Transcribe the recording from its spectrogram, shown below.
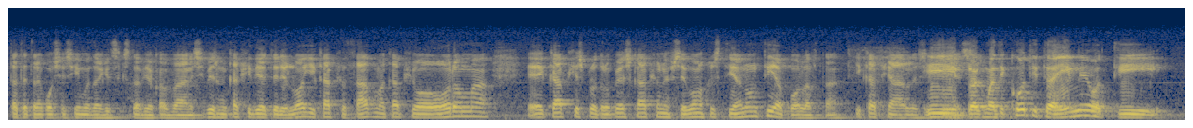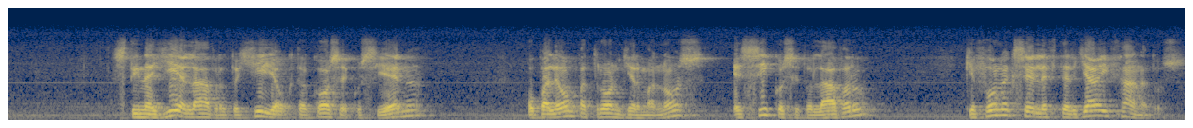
τα 400 σήμαντρα και τις 62 καμπάνες; Υπήρχαν κάποιοι ιδιαίτεροι λόγοι, κάποιο θαύμα, κάποιο όρομα, ε, κάποιες προτροπές κάποιων ευσεβών χριστιανών, τι από όλα αυτά ή κάποια άλλες. Η πραγματικότητα είναι ότι στην Αγία Λάβρα το 1821 ο παλαιόν πατρόν Γερμανός εσήκωσε το λάβαρο και φώναξε ελευθεριά ή θάνατος.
